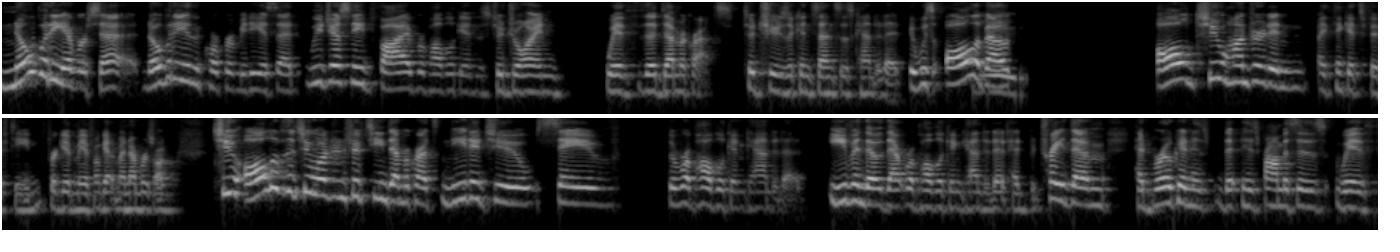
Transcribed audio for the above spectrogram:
Nobody ever said, nobody in the corporate media said, we just need five Republicans to join with the Democrats to choose a consensus candidate. It was all about mm all 200 and I think it's 15, forgive me if I'm getting my numbers wrong. To all of the 215 Democrats needed to save the Republican candidate, even though that Republican candidate had betrayed them, had broken his his promises with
